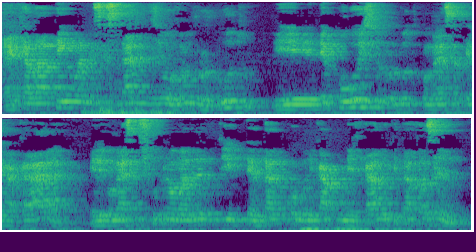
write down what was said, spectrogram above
é que ela tem uma necessidade de desenvolver um produto e depois que o produto começa a ter a cara, ele começa a descobrir uma maneira de tentar comunicar para o mercado o que está fazendo.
